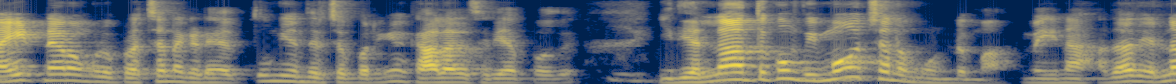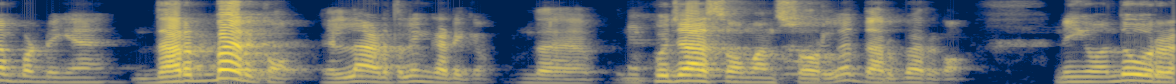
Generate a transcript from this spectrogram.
நைட் நேரம் உங்களுக்கு பிரச்சனை கிடையாது. தூங்கி எந்திரிச்ச போறீங்க காலையில் சரியா போகுது. இது எல்லாத்துக்கும் விமோச்சனம் உண்டுமா? மெயினா? அதாவது என்ன பண்றீங்க? தர்ப இருக்கும். எல்லா இடத்துலயும் கிடைக்கும். இந்த பூஜா சோமான் ஸ்டோர்ல தர்ப இருக்கும். நீங்க வந்து ஒரு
